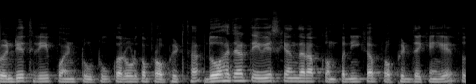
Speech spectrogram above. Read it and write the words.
23.22 करोड़ का प्रॉफिट था। 2023 के अंदर आप कंपनी का प्रॉफिट देखेंगे तो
